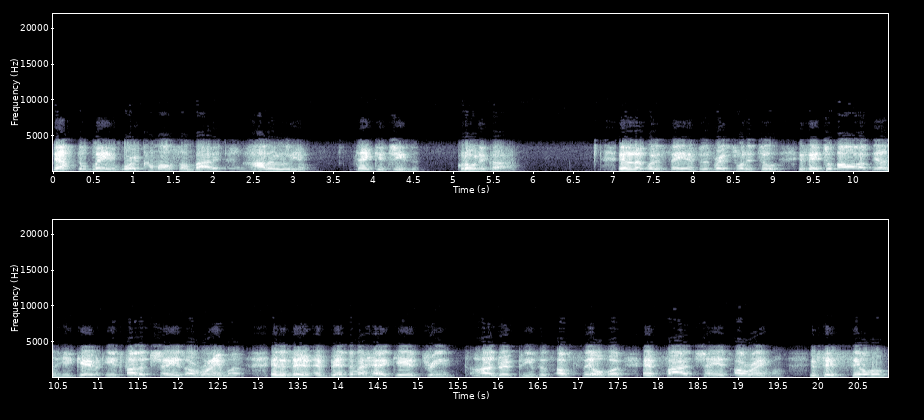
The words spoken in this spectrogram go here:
That's the way it works. Come on, somebody. Hallelujah. Thank you, Jesus. Glory to God. And look what it says in verse 22. It said, To all of them he gave each other chains of raiment. And it said, And Benjamin had gave 300 pieces of silver and five chains of raiment. It says, Silver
